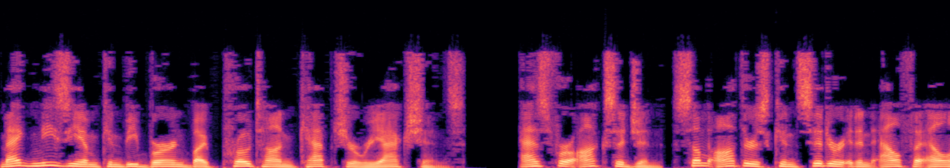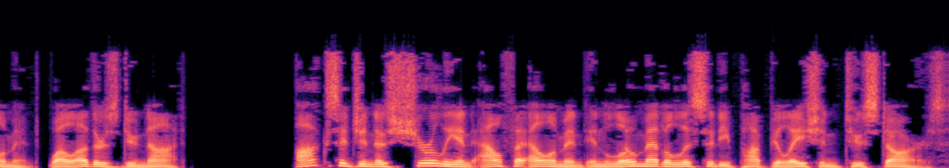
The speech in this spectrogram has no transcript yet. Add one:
Magnesium can be burned by proton capture reactions. As for oxygen, some authors consider it an alpha element, while others do not. Oxygen is surely an alpha element in low metallicity population II stars.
